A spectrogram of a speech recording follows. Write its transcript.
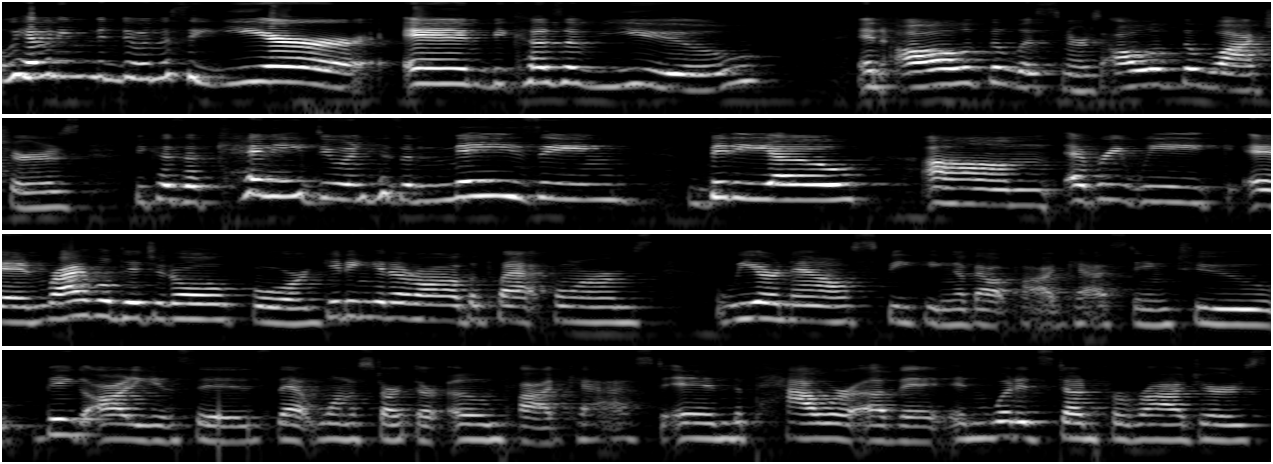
we haven't even been doing this a year. And because of you and all of the listeners, all of the watchers, because of Kenny doing his amazing video um, every week and Rival Digital for getting it on all the platforms, we are now speaking about podcasting to big audiences that want to start their own podcast and the power of it and what it's done for Rogers.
